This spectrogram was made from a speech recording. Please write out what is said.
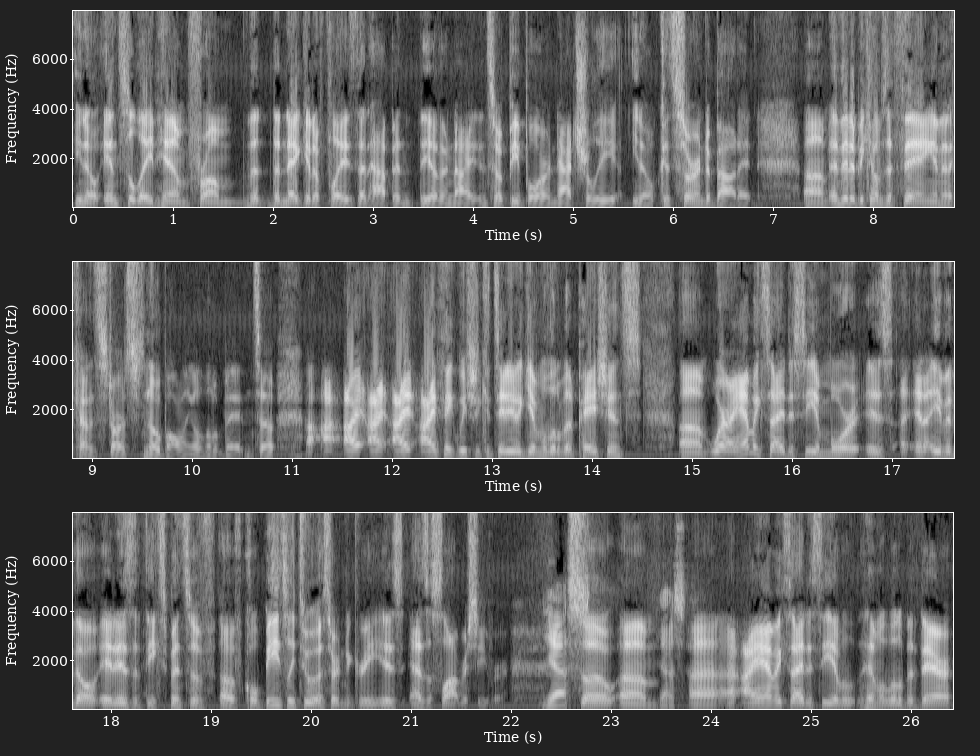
you know insulate him from the the negative plays that happened the other night, and so people are naturally you know concerned about it, um, and then it becomes a thing, and then it kind of starts snowballing a little bit, and so I I, I, I think we should continue to give him a little bit of patience. Um, where I am excited to see him more is, and even though it is at the expense of, of Cole Beasley to a certain degree, is as a slot receiver. Yes. So um, yes, uh, I, I, am excited to see him a little bit there.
